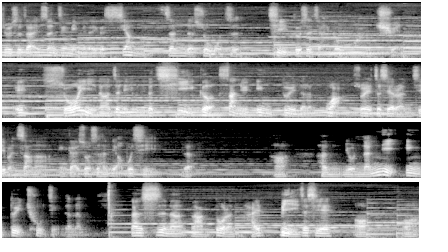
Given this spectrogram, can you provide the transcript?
就是在圣经里面的一个象征的数目字，气都是讲一个完全。哎，所以呢，这里有一个七个善于应对的人，哇，所以这些人基本上呢。应该说是很了不起的啊，很有能力应对处境的人。但是呢，懒惰人还比这些哦哇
